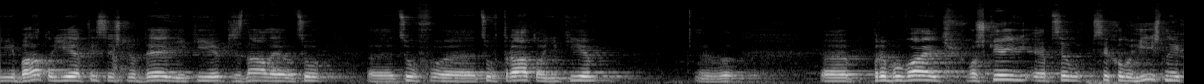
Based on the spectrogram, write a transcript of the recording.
І багато є тисяч людей, які пізнали цю, е, цю, е, цю втрату, які е, перебувають в важкий психологічних,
